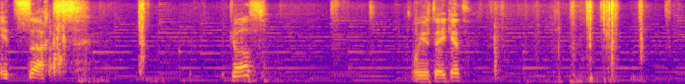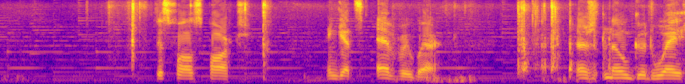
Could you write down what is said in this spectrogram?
It sucks because when you take it just falls apart and gets everywhere. There's no good way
